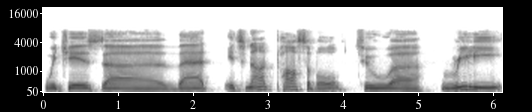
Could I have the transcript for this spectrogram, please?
which is uh, that it's not possible to uh, really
